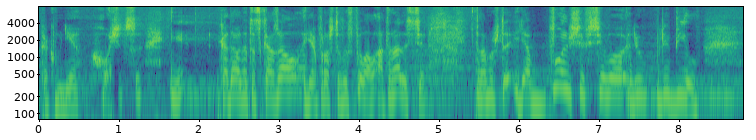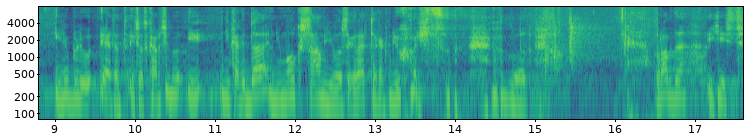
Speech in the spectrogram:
как мне хочется. И когда он это сказал, я просто воспылал от радости, потому что я больше всего любил и люблю этот, эту картину, и никогда не мог сам его сыграть так, как мне хочется. Вот. Правда, есть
